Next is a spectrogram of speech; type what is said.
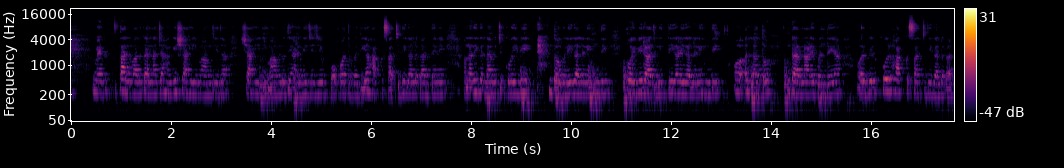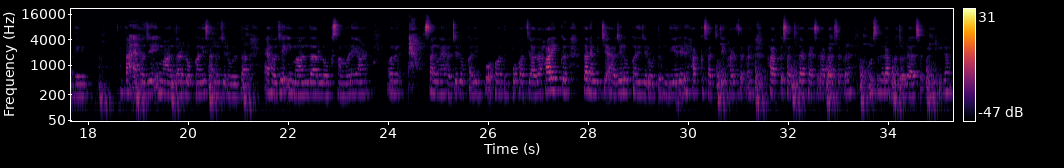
ਮੈਂ ਧੰਨਵਾਦ ਕਰਨਾ ਚਾਹਾਂਗੀ ਸ਼ਾਹੀ ਇਮਾਮ ਜੀ ਦਾ, ਸ਼ਾਹੀ ਇਮਾਮ ਲੁਧਿਆਣਵੀ ਜੀ ਜੀ ਉਹ ਬਹੁਤ ਵਧੀਆ ਹੱਕ ਸੱਚ ਦੀ ਗੱਲ ਕਰਦੇ ਨੇ। ਉਹਨਾਂ ਦੀ ਗੱਲਾਂ ਵਿੱਚ ਕੋਈ ਵੀ ਦੋਗਲੀ ਗੱਲ ਨਹੀਂ ਹੁੰਦੀ, ਕੋਈ ਵੀ ਰਾਜਨੀਤੀ ਵਾਲੀ ਗੱਲ ਨਹੀਂ ਹੁੰਦੀ। ਉਹ ਅੱਲਾ ਤੋਂ ਡਰਨ ਵਾਲੇ ਬੰਦੇ ਆ ਔਰ ਬਿਲਕੁਲ ਹੱਕ ਸੱਚ ਦੀ ਗੱਲ ਕਰਦੇ ਨੇ। ਤਾਂ ਇਹੋ ਜਿਹੇ ਇਮਾਨਦਾਰ ਲੋਕਾਂ ਦੀ ਸਾਨੂੰ ਜ਼ਰੂਰਤ ਆ, ਇਹੋ ਜਿਹੇ ਇਮਾਨਦਾਰ ਲੋਕ ਸਾਹਮਣੇ ਆਉਣ ਔਰ ਸਾਨੂੰ ਇਹੋ ਜਿਹੇ ਲੋਕਾਂ ਦੀ ਬਹੁਤ ਬਹੁਤ ਜ਼ਿਆਦਾ ਹਰ ਇੱਕ ਧਰਮ ਵਿੱਚ ਇਹੋ ਜਿਹੇ ਲੋਕਾਂ ਦੀ ਜ਼ਰੂਰਤ ਹੁੰਦੀ ਹੈ ਜਿਹੜੇ ਹੱਕ ਸੱਚ ਤੇ ਖੜ ਸਕਣ, ਹੱਕ ਸੱਚ ਦਾ ਫੈਸਲਾ ਕਰ ਸਕਣ, ਉਸ ਰੱਬ ਤੋਂ ਡਰ ਸਕਣ, ਠੀਕ ਆ?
